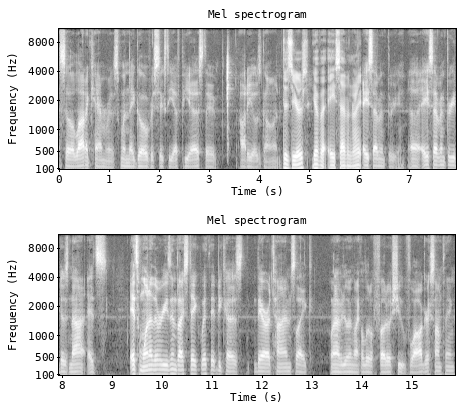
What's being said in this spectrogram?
So a lot of cameras, when they go over 60 FPS, their audio's gone. does yours? You have a A7, right? A7 III. Uh, A7 III does not. It's it's one of the reasons I stick with it because there are times like when I'm doing like a little photo shoot vlog or something,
